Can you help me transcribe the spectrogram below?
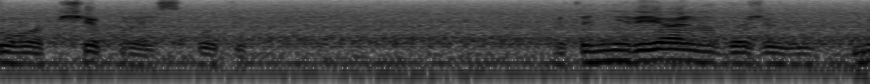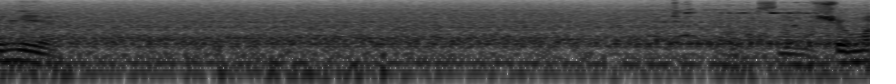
что вообще происходит? Это нереально даже мне. Еще машина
